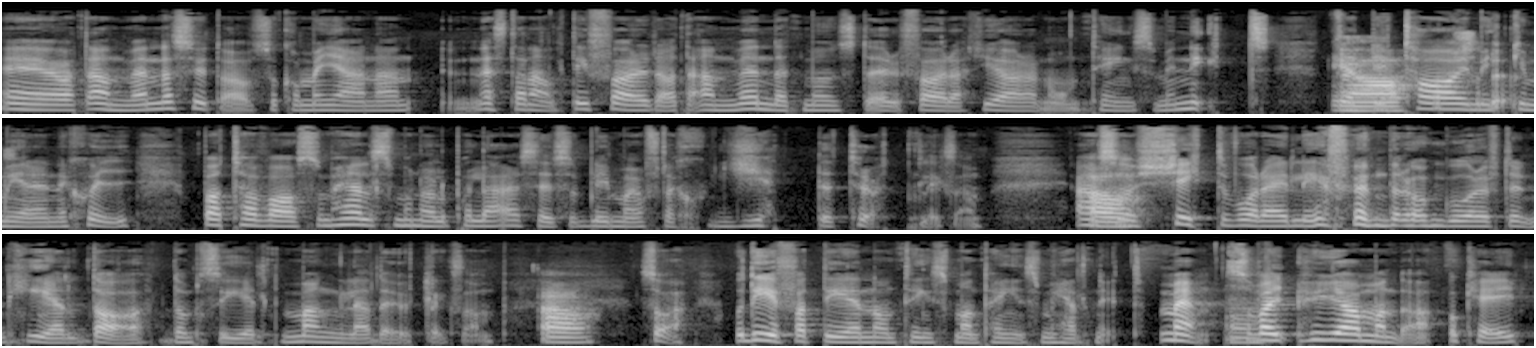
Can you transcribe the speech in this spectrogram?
och att använda sig utav så kommer hjärnan nästan alltid föredra att använda ett mönster för att göra någonting som är nytt. För Ja, att det tar ju mycket mer energi. Bara ta vad som helst som man håller på att lära sig så blir man ofta jättetrött liksom. Alltså Ja. shit, våra elever när de går efter en hel dag, de ser helt manglade ut liksom. Ja. Så. Och det är för att det är någonting som man tar in som är helt nytt. Men, så Mm. vad, hur gör man då? Okej.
